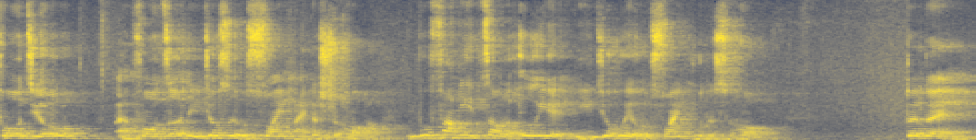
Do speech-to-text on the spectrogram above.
否则，呃，否则你就是有衰败的时候啊！你不放逸造了恶业，你就会有衰苦的时候，对不对？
